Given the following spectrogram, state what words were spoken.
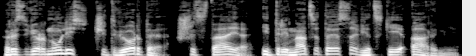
развернулись 4-я, 6-я и 13-я советские армии.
